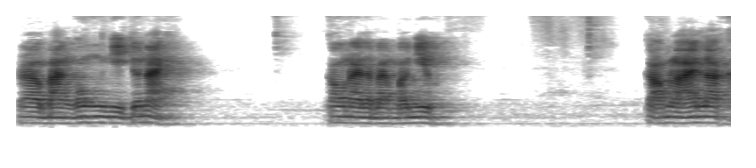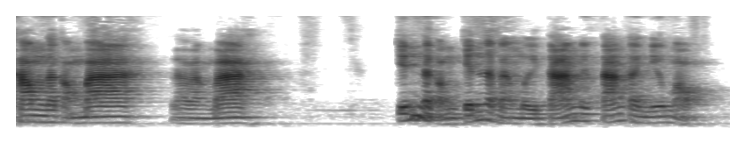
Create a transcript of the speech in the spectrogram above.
Rồi bằng con gì chỗ này? Câu này là bằng bao nhiêu? Cộng lại là 0 ta cộng 3 là bằng 3 9 ta cộng 9 là bằng 18 với 8 ta nhớ 1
